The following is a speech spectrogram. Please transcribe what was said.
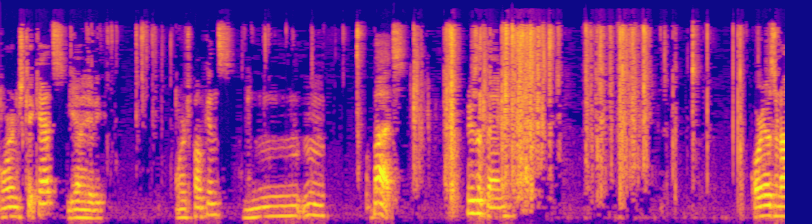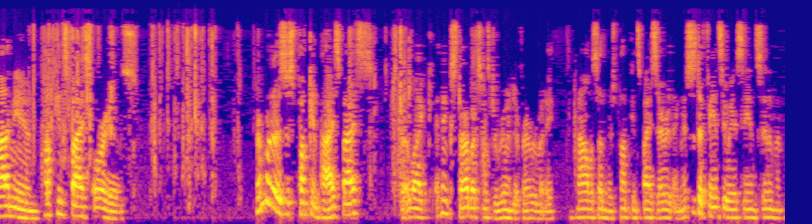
orange Kit Kats. Yeah, maybe. Orange pumpkins. Mm-mm. But here's the thing. Oreos are not immune. Pumpkin spice Oreos. Remember when it was just pumpkin pie spice? But like, I think Starbucks must have ruined it for everybody. Now all of a sudden there's pumpkin spice everything. This is just a fancy way of saying cinnamon.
